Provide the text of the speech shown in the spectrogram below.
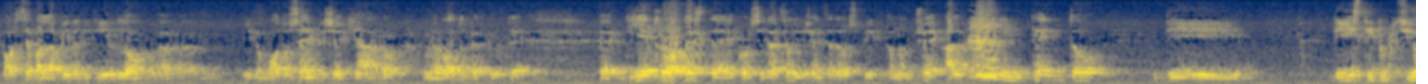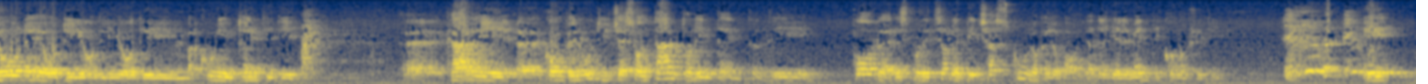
forse vale la pena di dirlo eh, in un modo semplice e chiaro, una volta per tutte, eh, dietro a queste considerazioni di scienza dello spirito non c'è alcun intento di, di istituzione o di, o, di, o di, alcuni intenti di eh, cari eh, convenuti, c'è soltanto l'intento di porre a disposizione di ciascuno che lo voglia degli elementi conoscitivi. E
